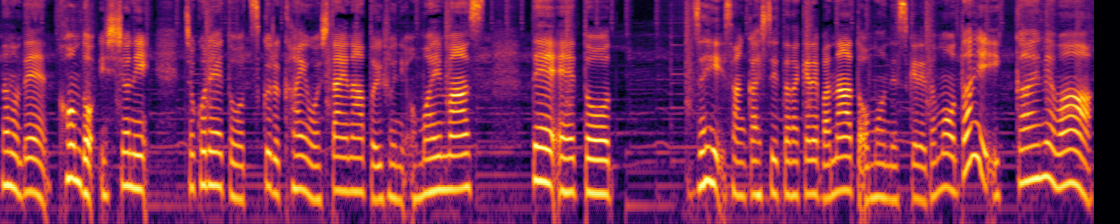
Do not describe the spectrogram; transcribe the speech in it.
なので今度一緒にチョコレートを作る会をしたいなというふうに思います。でえっ、ー、とぜひ参加していただければなと思うんですけれども第1回目は、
